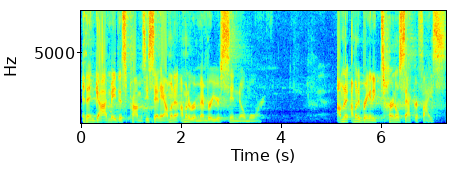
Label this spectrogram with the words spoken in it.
And then God made this promise. He said, Hey, I'm gonna, I'm gonna remember your sin no more. I'm gonna, I'm gonna bring an eternal sacrifice.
